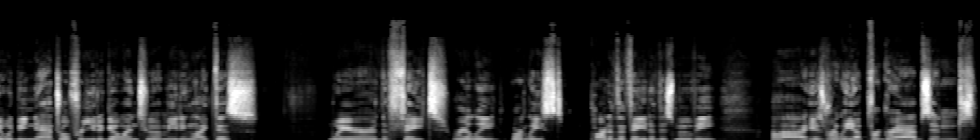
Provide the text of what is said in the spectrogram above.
it would be natural for you to go into a meeting like this where the fate, really, or at least part of the fate of this movie, uh, is really up for grabs, and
